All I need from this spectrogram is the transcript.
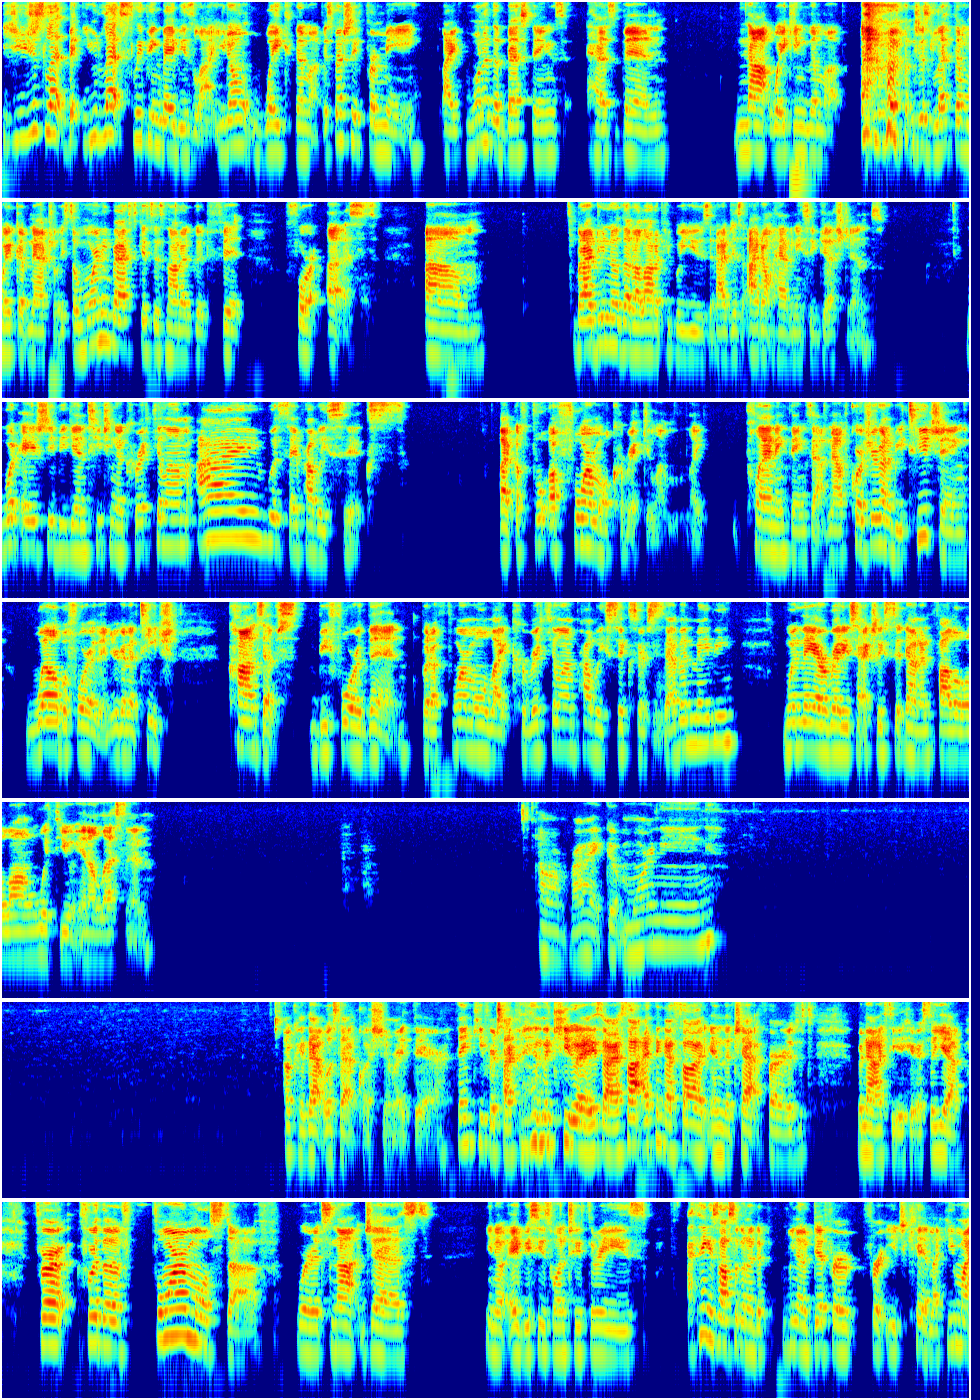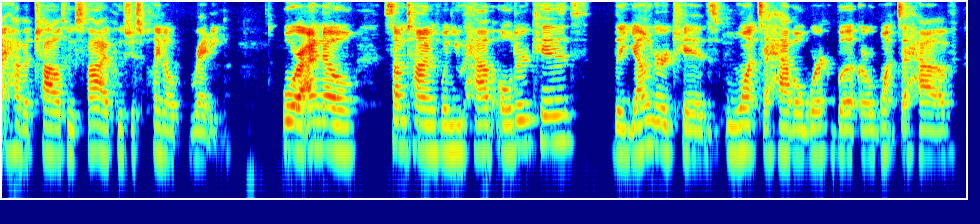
you just let you let sleeping babies lie. You don't wake them up, especially for me. Like one of the best things has been not waking them up. just let them wake up naturally. So morning baskets is not a good fit for us. Um, but I do know that a lot of people use it. I just I don't have any suggestions. What age do you begin teaching a curriculum? I would say probably six, like a, a formal curriculum, like planning things out. Now, of course, you're going to be teaching well before then. You're going to teach concepts before then, but a formal like curriculum, probably six or seven, maybe, when they are ready to actually sit down and follow along with you in a lesson. All right. Good morning. Okay, that was that question right there. Thank you for typing in the QA. Sorry, I saw I think I saw it in the chat first, but now I see it here. So yeah, for for the formal stuff where it's not just, you know, ABCs one, two, threes, I think it's also going to, you know, differ for each kid. Like you might have a child who's five who's just plain old ready. Or I know sometimes when you have older kids, the younger kids want to have a workbook or want to have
